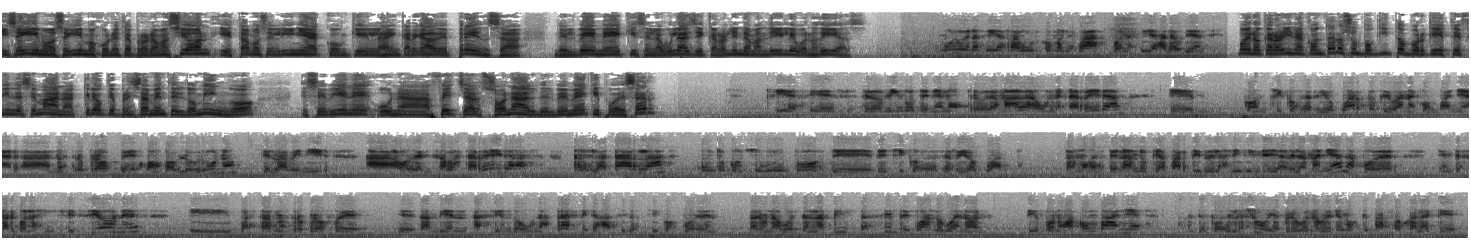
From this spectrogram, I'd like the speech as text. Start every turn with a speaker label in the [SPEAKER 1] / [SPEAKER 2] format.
[SPEAKER 1] Y seguimos, seguimos con nuestra programación y estamos en línea con quien la encargada de prensa del BMX en la Bulalle, Carolina Mandrile. Buenos días.
[SPEAKER 2] Muy buenos días, Raúl. ¿Cómo les va? Buenos días a la audiencia.
[SPEAKER 1] Bueno, Carolina, contanos un poquito porque este fin de semana, creo que precisamente el domingo, eh, se viene una fecha zonal del BMX, ¿puede ser?
[SPEAKER 2] Sí, así es. Este domingo tenemos programada una carrera. Eh, con chicos de Río Cuarto que van a acompañar a nuestro profe Juan Pablo Bruno, que él va a venir a organizar las carreras, a relatarla, junto con su grupo de, chicos desde Río Cuarto. Estamos esperando que a partir de las 10 y media de la mañana poder empezar con las inscripciones y va a estar nuestro profe eh, también haciendo unas prácticas, así los chicos pueden dar una vuelta en la pista, siempre y cuando, bueno, el tiempo nos acompañe, después de la lluvia, pero bueno, veremos qué pasa. Ojalá que,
